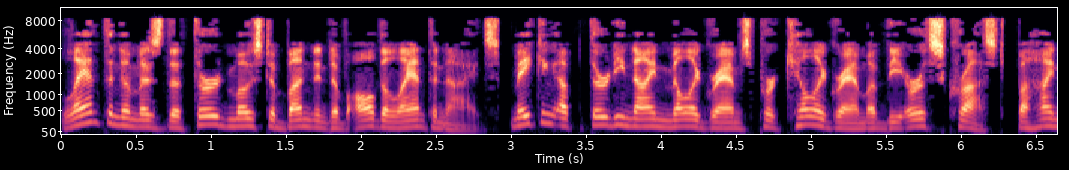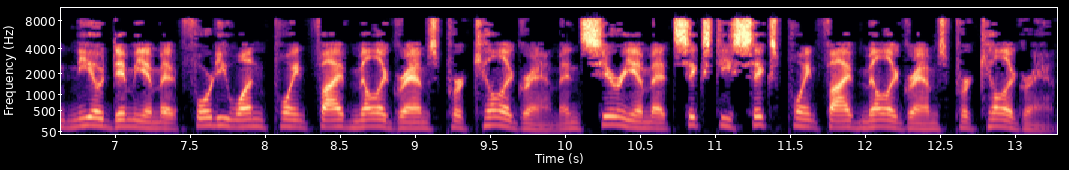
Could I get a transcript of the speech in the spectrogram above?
Lanthanum is the third most abundant of all the lanthanides, making up 39 mg per kilogram of the Earth's crust, behind neodymium at 41.5 mg per kilogram and cerium at 66.5 mg per kilogram.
